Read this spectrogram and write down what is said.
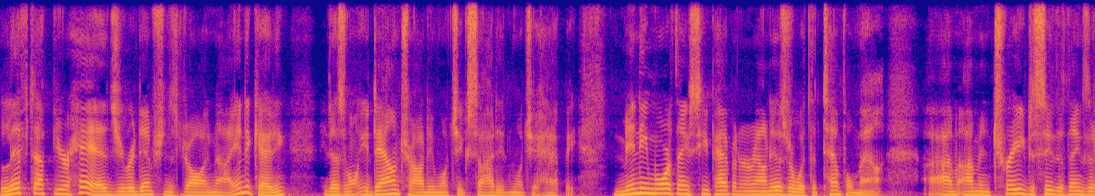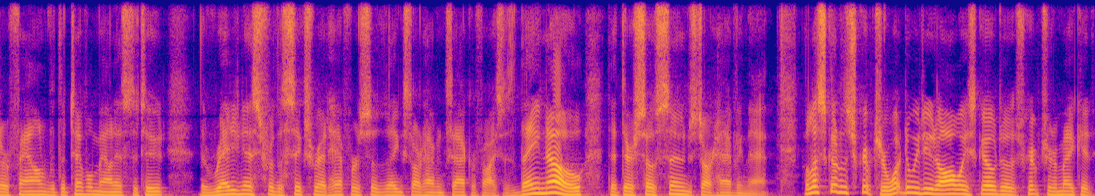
lift up your heads, your redemption is drawing nigh, indicating he doesn't want you downtrodden. He wants you excited and wants you happy. Many more things keep happening around Israel with the Temple Mount. I'm, I'm, intrigued to see the things that are found with the Temple Mount Institute, the readiness for the six red heifers so that they can start having sacrifices. They know that they're so soon to start having that. But let's go to the Scripture. What do we do to always go to Scripture to make it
